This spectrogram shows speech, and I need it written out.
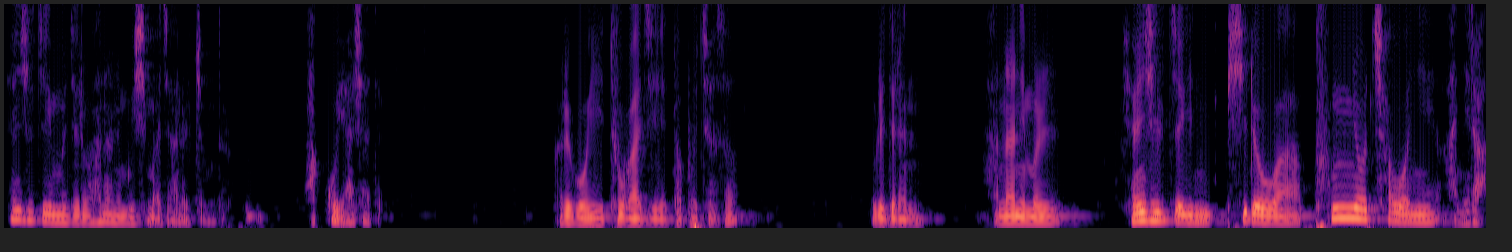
현실적인 문제로 하나님을 의심하지 않을 정도로 확고히 하셔야 됩니다. 그리고 이 두 가지에 덧붙여서 우리들은 하나님을 현실적인 필요와 풍요 차원이 아니라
